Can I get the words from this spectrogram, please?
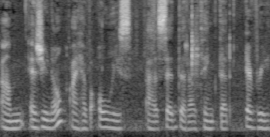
Um, as you know, I have always uh, said that I think that every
